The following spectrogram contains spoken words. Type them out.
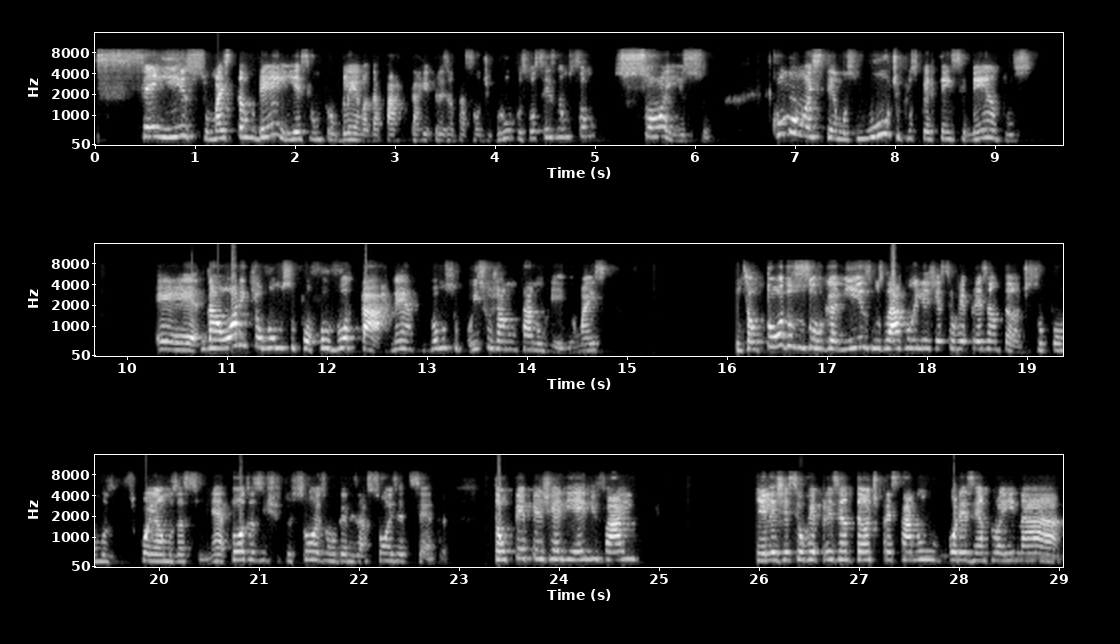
sem isso, mas também, e esse é um problema da parte da representação de grupos, vocês não são só isso. Como nós temos múltiplos pertencimentos, é, na hora em que eu, vamos supor, for votar, né? Vamos supor, isso já não está no Hegel, mas então, todos os organismos lá vão eleger seu representante, supomos, suponhamos assim, né? Todas as instituições, organizações, etc. Então, o PPGLN vai eleger seu representante para estar, no, por exemplo, aí na,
